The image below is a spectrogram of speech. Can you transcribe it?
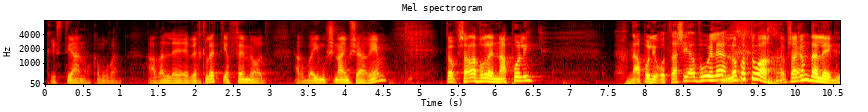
קריסטיאנו כמובן. אבל אה, בהחלט יפה מאוד. 42 שערים. טוב, אפשר לעבור לנפולי? נפולי רוצה שיעברו אליה? לא בטוח, אפשר גם לדלג.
